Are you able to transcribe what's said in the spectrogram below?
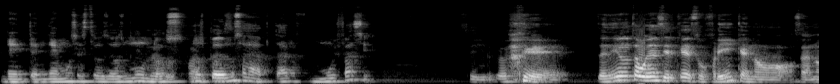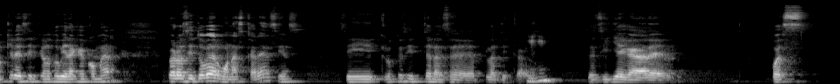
de entendemos estos dos mundos, nos podemos adaptar muy fácil. Sí, creo que no te voy a decir que sufrí, que no, o sea, no quiere decir que no tuviera que comer, pero sí tuve algunas carencias. Sí, creo que sí te las he platicado. De sí llegar el pues,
